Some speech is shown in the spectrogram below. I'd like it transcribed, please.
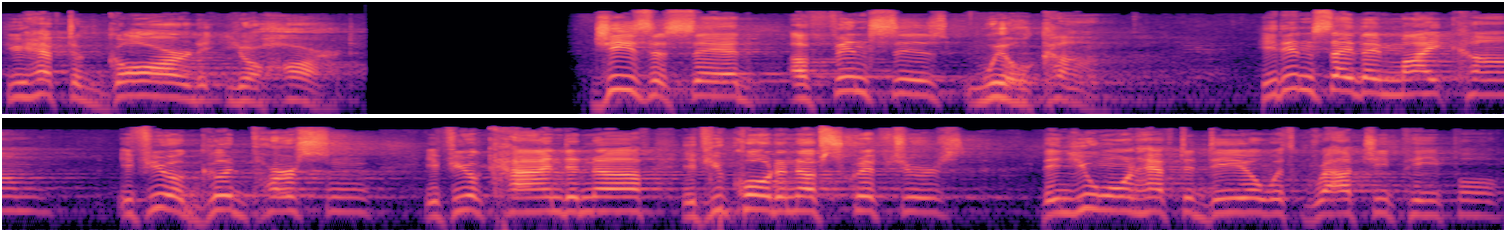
You have to guard your heart. Jesus said, offenses will come. He didn't say they might come. If you're a good person, if you're kind enough, if you quote enough scriptures, then you won't have to deal with grouchy people.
